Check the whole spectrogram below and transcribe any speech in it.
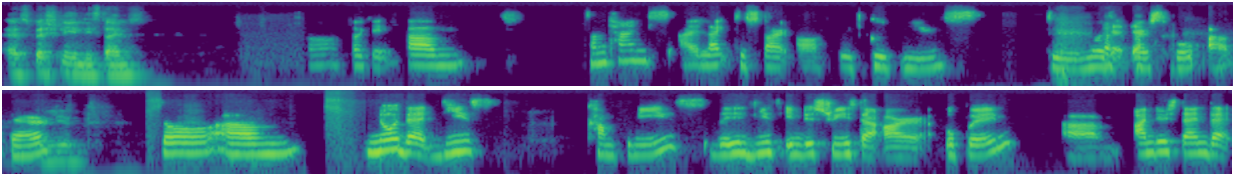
especially in these times? Oh, okay. Um, sometimes I like to start off with good news to know that there's hope out there. Brilliant. So um, know that these companies, the, these industries that are open, um, understand that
